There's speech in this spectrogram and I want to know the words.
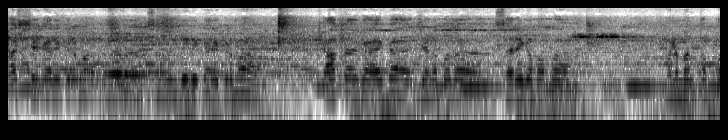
ಹಾಸ್ಯ ಕಾರ್ಯಕ್ರಮ ರಸಮಂಜರಿ ಕಾರ್ಯಕ್ರಮ, ಖ್ಯಾತ ಗಾಯಕ ಜನಪದ ಸರಿಗಮಪ ಹನುಮಂತಪ್ಪ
